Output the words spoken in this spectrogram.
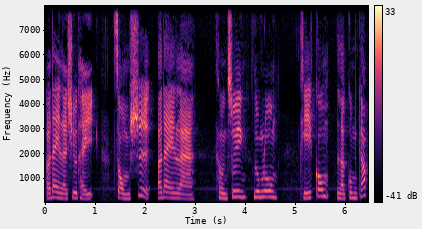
ở đây là siêu thị. Tổng sư ở đây là thường xuyên, luôn luôn. Thí công là cung cấp.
